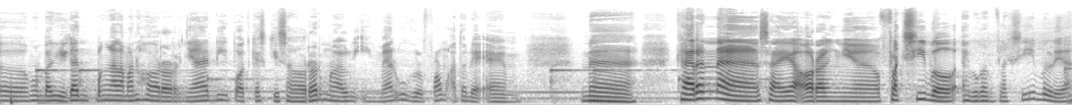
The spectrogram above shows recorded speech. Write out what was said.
eh, membagikan pengalaman horornya di podcast kisah horor melalui email, Google Form atau DM. Nah, karena saya orangnya fleksibel, eh bukan fleksibel ya,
